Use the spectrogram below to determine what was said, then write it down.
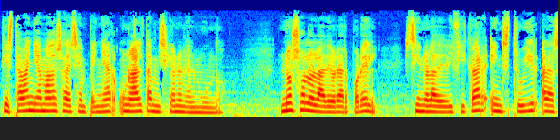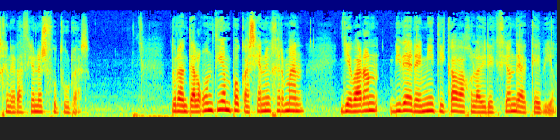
que estaban llamados a desempeñar una alta misión en el mundo, no solo la de orar por él, sino la de edificar e instruir a las generaciones futuras. Durante algún tiempo, Casiano y Germán llevaron vida eremítica bajo la dirección de Arquebio.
